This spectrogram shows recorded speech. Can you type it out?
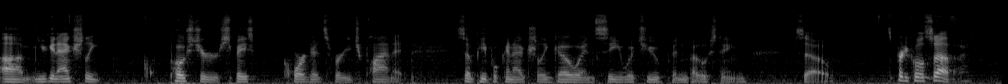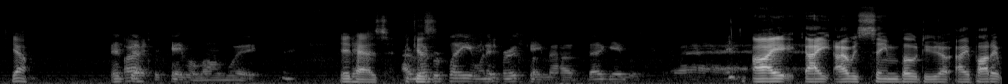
Um, you can actually post your space coordinates for each planet, so people can actually go and see what you've been posting. So it's pretty cool stuff. Yeah, It's All right. definitely came a long way. it has I because remember playing it when it first came out. That game was trash. I, I I was same boat, dude. I, I bought it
